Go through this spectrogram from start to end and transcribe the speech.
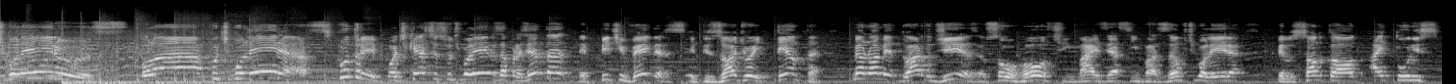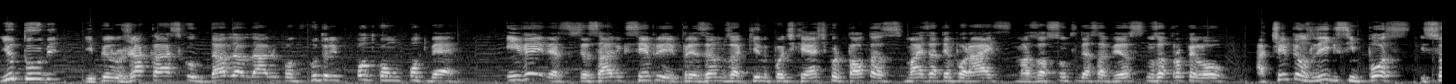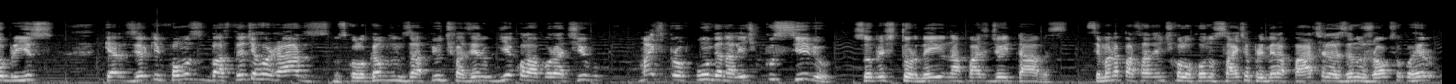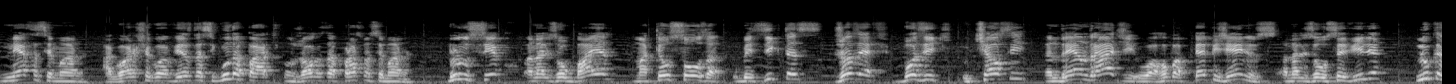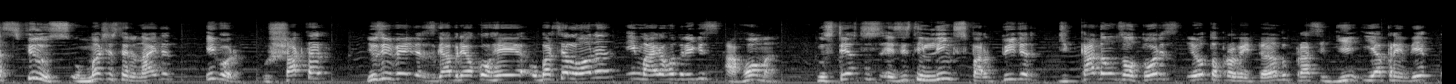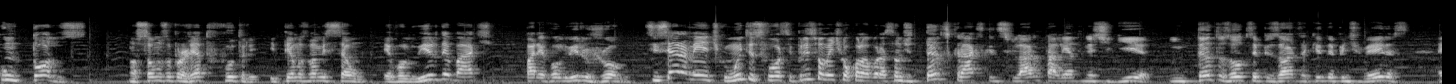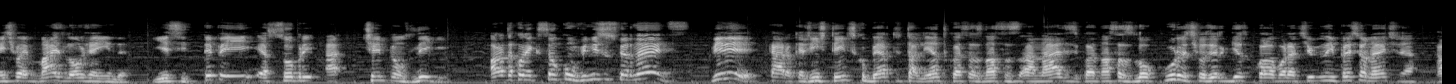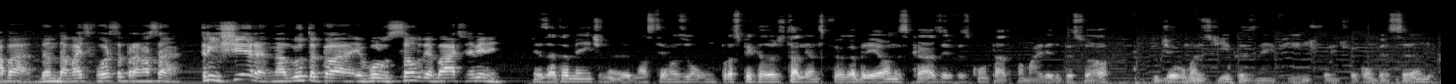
Futeboleiros! Olá, futeboleiras! Futuri, podcasts futeboleiros apresenta The Pitch Invaders, episódio 80. Meu nome é Eduardo Dias, eu sou o host em mais essa invasão futeboleira pelo SoundCloud, iTunes, YouTube e pelo já clássico www.futuri.com.br. Invaders, você sabe que sempre prezamos aqui no podcast por pautas mais atemporais, mas o assunto dessa vez nos atropelou. A Champions League se impôs e sobre isso quero dizer que fomos bastante arrojados. Nos colocamos no desafio de fazer o guia colaborativo mais profundo e analítico possível sobre este torneio na fase de oitavas. Semana passada a gente colocou no site a primeira parte analisando os jogos que ocorreram nessa semana. Agora chegou a vez da segunda parte, com os jogos da próxima semana. Bruno Seco analisou o Bayern, Matheus Souza, o Besiktas, Joseph Bozic, o Chelsea, André Andrade, o arroba Pepe Gênios, analisou o Sevilha, Lucas Filos, o Manchester United, Igor, o Shakhtar, e os Invaders, Gabriel Correia, o Barcelona e Mayra Rodrigues, a Roma. Nos textos existem links para o Twitter de cada um dos autores. Eu estou aproveitando para seguir e aprender com todos. Nós somos o Projeto Futuri e temos uma missão: evoluir o debate para evoluir o jogo. Sinceramente, com muito esforço e principalmente com a colaboração de tantos craques que desfilaram talento neste guia e em tantos outros episódios aqui do The Invaders, a gente vai mais longe ainda. E esse TPI é sobre a Champions League. Hora da conexão com Vinícius Fernandes. Vini, cara, o que a gente tem descoberto de talento com essas nossas análises, com as nossas loucuras de fazer guias colaborativos é impressionante, né? Acaba dando dar mais força para nossa trincheira na luta pela evolução do debate, né, Vini? Exatamente, né? nós temos um prospectador de talentos que foi o Gabriel nesse caso, ele fez contato com a maioria do pessoal, pediu algumas dicas, né? enfim, a gente, foi, a gente foi conversando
